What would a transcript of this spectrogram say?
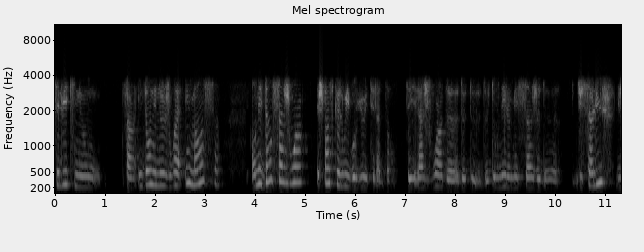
c'est lui qui nous, enfin, il donne une joie immense. On est dans sa joie. Et je pense que Louis Beaulieu était là-dedans. C'est la joie de, donner le message du salut, du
